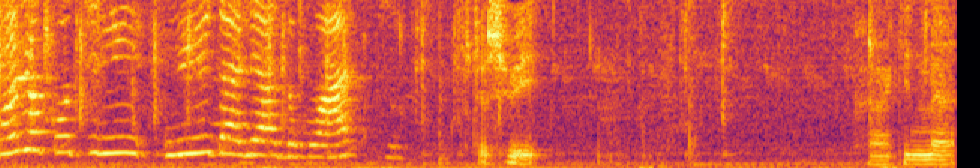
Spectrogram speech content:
Moi, je continue d'aller à droite. Je te suis. Tranquillement.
